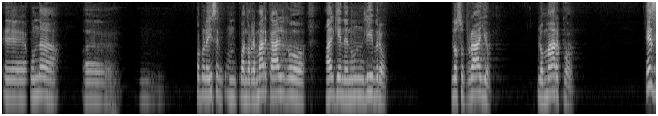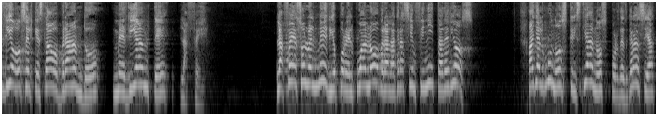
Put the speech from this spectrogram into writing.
eh, una, eh, como le dicen cuando remarca algo alguien en un libro, lo subrayo, lo marco. Es Dios el que está obrando mediante la fe. La fe es solo el medio por el cual obra la gracia infinita de Dios. Hay algunos cristianos, por desgracia,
